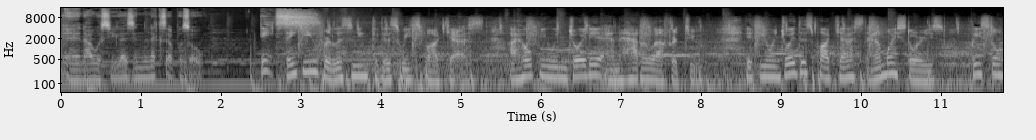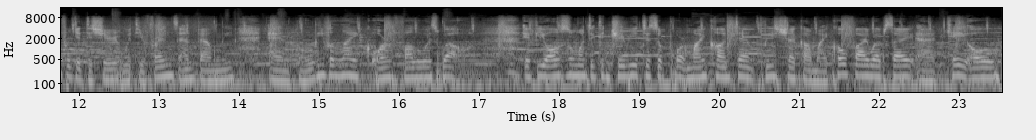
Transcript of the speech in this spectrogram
And I will see you guys in the next episode. Peace. Thank you for listening to this week's podcast. I hope you enjoyed it and had a laugh or two. If you enjoyed this podcast and my stories, please don't forget to share it with your friends and family and leave a like or follow as well. If you also want to contribute to support my content, please check out my Ko-Fi website at ko-fi.com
